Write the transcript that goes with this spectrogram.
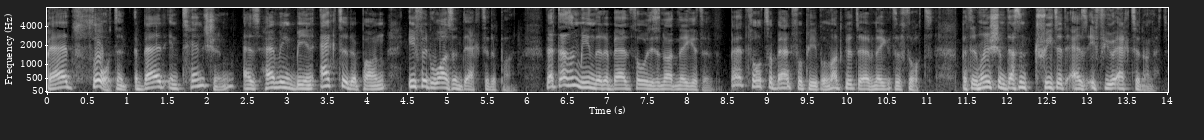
bad thought and a bad intention as having been acted upon if it wasn't acted upon. That doesn't mean that a bad thought is not negative. Bad thoughts are bad for people, not good to have negative thoughts. But the Rishon doesn't treat it as if you acted on it.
